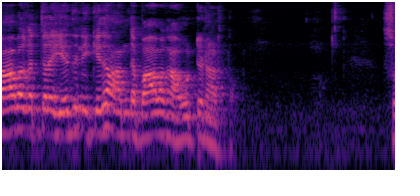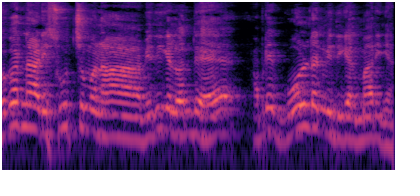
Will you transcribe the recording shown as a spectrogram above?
பாவகத்தில் எது நிற்கிதோ அந்த பாவகம் அவுட்டுன்னு அர்த்தம். சுகர் நாடி சூட்சும நா விதிகள் வந்து அப்படியே கோல்டன் விதிகள் மாதிரிங்க.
